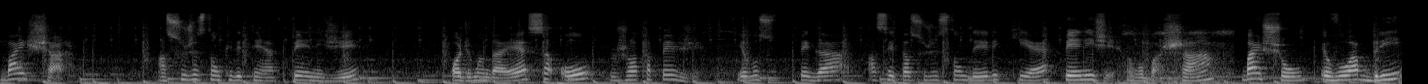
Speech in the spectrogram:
baixar. A sugestão que ele tem é PNG, pode mandar essa ou JPG eu vou pegar, aceitar a sugestão dele que é PNG. Eu vou baixar, baixou, eu vou abrir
